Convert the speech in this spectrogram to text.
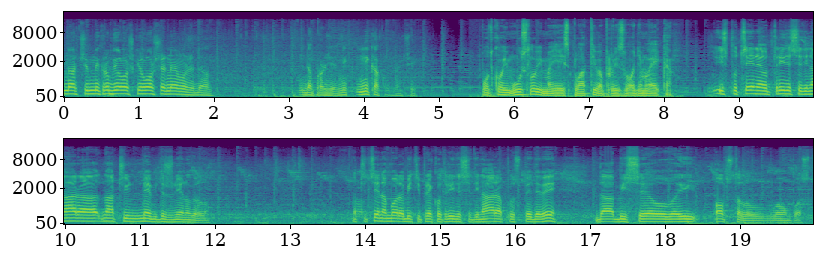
znači mikrobiološki loše ne može da, da prođe, nikako. Znači. Pod kojim uslovima je isplativa proizvodnja mleka? Ispod cene od 30 dinara, znači ne bi držao nijedno grlo. Znači cena mora biti preko 30 dinara plus PDV da bi se ovaj, opstalo u ovom poslu.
